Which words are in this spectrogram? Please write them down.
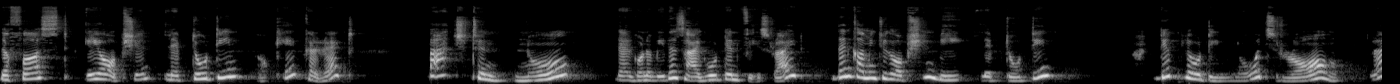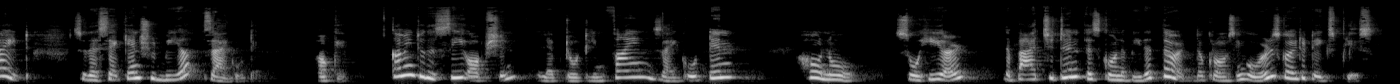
The first A option, leptotene. Okay, correct. Pachytene. No, they're going to be the zygotene phase, right? Then coming to the option B, leptotene. Diplotene. No, it's wrong, right? So the second should be a zygotene. Okay. Coming to the C option, leptotene fine, zygotene. Oh no. So here, the pachytene is going to be the third. The crossing over is going to take place.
